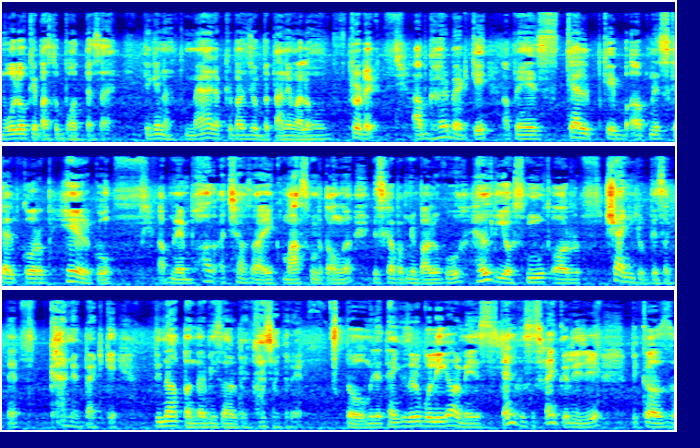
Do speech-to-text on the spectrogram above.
वो लोग के पास तो बहुत पैसा है, ठीक है ना? तो मैं आपके पास जो बताने वाला हूँ प्रोडक्ट आप घर बैठ के अपने स्कैल्प के, अपने स्कैल्प को और हेयर को अपने बहुत अच्छा सा एक मास्क बताऊँगा, जिसका आप अपने बालों को हेल्दी और स्मूथ और शाइनी लुक दे सकते हैं। घर में बैठ के बिना पंद्रह, बीस हज़ार रुपये खर्चा करें। तो मुझे थैंक यू ज़रूर बोलिएगा और मेरे चैनल को सब्सक्राइब कर लीजिए बिकॉज़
